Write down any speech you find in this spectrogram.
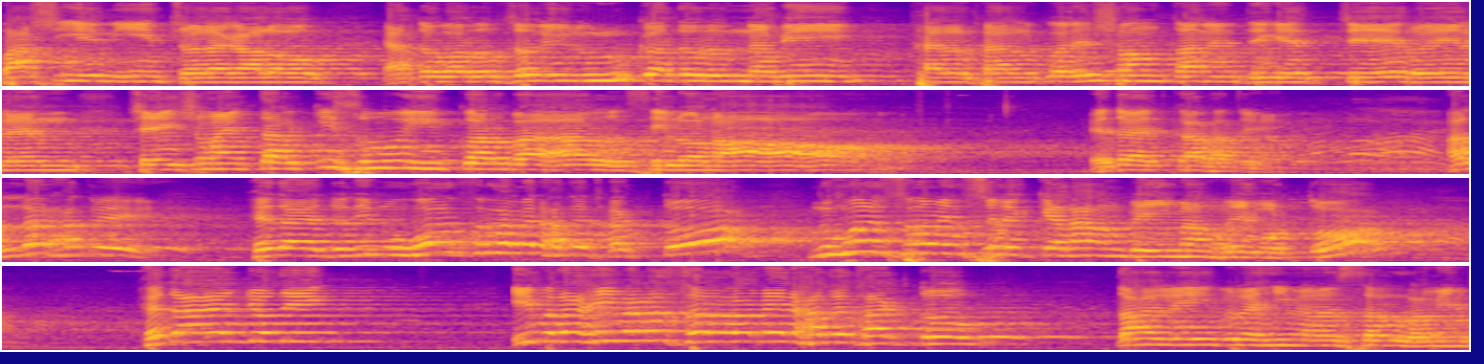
ভাসিয়ে নিয়ে চলে গেল। এত বড় জলিলুল কাদর নবী ফেল ফেল করে সন্তানের দিকে চেয়ে রইলেন। সেই সময় তার কিছুই করবার ছিল না। হেদায়ত কার হাতে? আল্লাহর হাতে হেদায়ত যদি নুহ হাতে থাকতো নুহ সালামের ছেলে কেনান বেঈমান হয়ে মরতো? হেদায়ত যদি ইব্রাহিম আলাইসাল্লামের হাতে থাকতো, তাহলে ইব্রাহিম আলাইসাল্লামের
